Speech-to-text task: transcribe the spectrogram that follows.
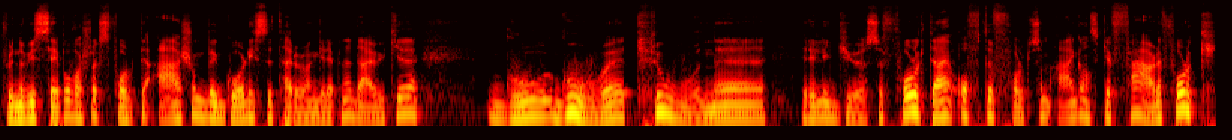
For når vi ser på hva slags folk det er som begår disse terrorangrepene, det er jo ikke gode, gode troende, religiøse folk. Det er ofte folk som er ganske fæle folk.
